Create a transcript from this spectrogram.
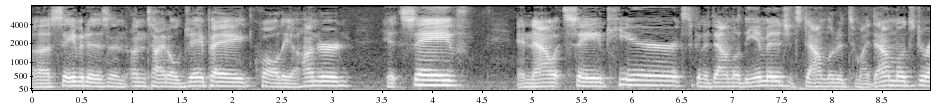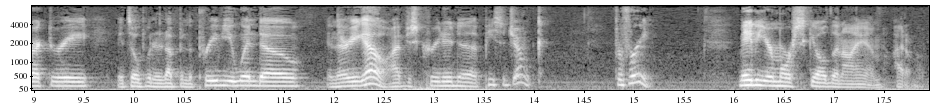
Uh, save it as an untitled JPEG, quality 100. Hit save, and now it's saved here. It's going to download the image. It's downloaded to my downloads directory. It's opened it up in the preview window, and there you go. I've just created a piece of junk for free. Maybe you're more skilled than I am. I don't know.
